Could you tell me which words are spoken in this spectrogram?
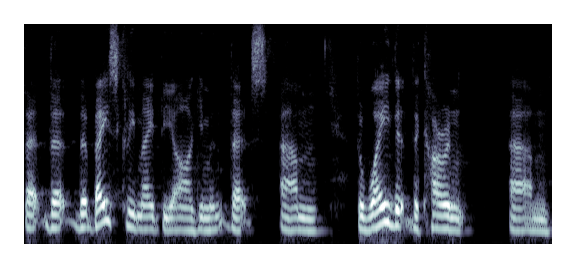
that, that, that basically made the argument that um, the way that the current um,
